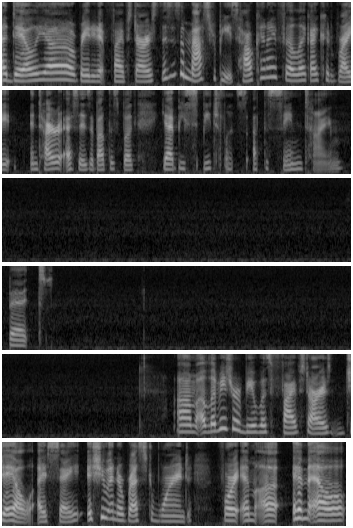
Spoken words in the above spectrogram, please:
Adelia rated it five stars. This is a masterpiece. How can I feel like I could write entire essays about this book yet be speechless at the same time? But um, Olivia's review was five stars. Jail, I say. Issue an arrest warrant for M- uh, ML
